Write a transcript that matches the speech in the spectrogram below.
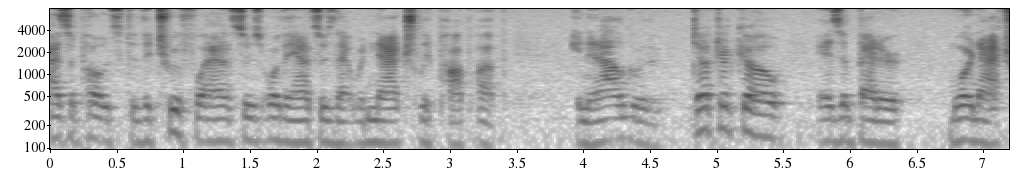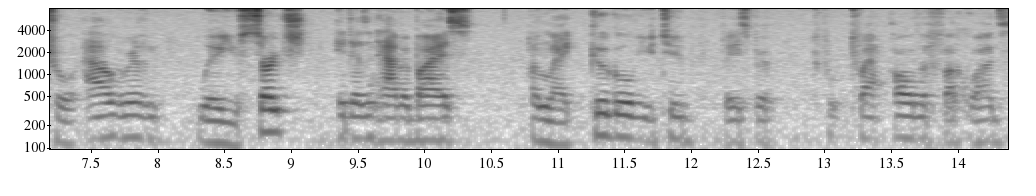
as opposed to the truthful answers or the answers that would naturally pop up in an algorithm. DuckDuckGo is a better, more natural algorithm where you search, it doesn't have a bias, unlike Google, YouTube, Facebook, twat, all the fuckwads.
